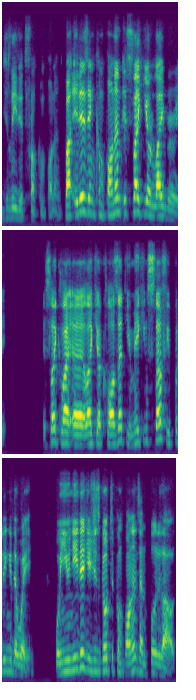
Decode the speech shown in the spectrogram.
delete it from component. But it is in component. It's like your library. It's like like uh, like your closet. You're making stuff, you're putting it away. When you need it, you just go to components and pull it out.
